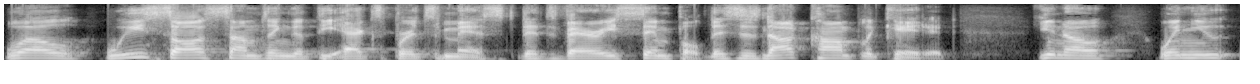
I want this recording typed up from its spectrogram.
well, we saw something that the experts missed. That's very simple. This is not complicated. You know, when you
